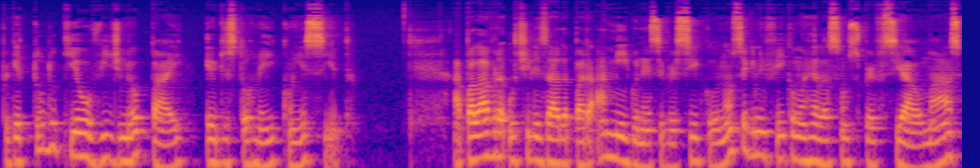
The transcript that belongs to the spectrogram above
porque tudo o que ouvi de meu Pai eu lhes tornei conhecido. A palavra utilizada para amigo nesse versículo não significa uma relação superficial, mas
